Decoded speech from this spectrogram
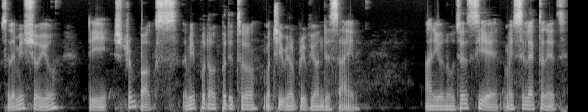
So let me show you the strip box. Let me put out put it to material preview on this side. And you'll notice here let me select on it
